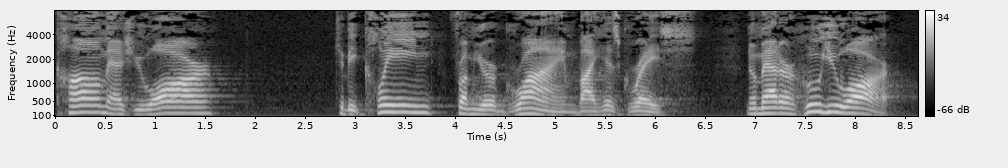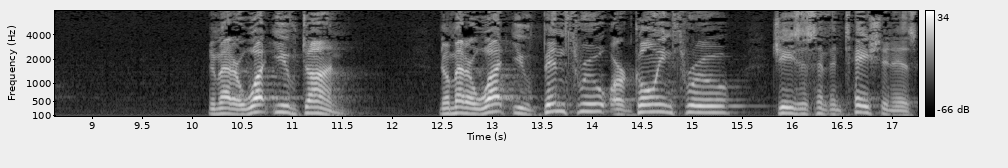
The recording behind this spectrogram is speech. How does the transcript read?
Come as you are to be cleaned from your grime by His grace. No matter who you are, no matter what you've done, no matter what you've been through or going through, Jesus' invitation is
